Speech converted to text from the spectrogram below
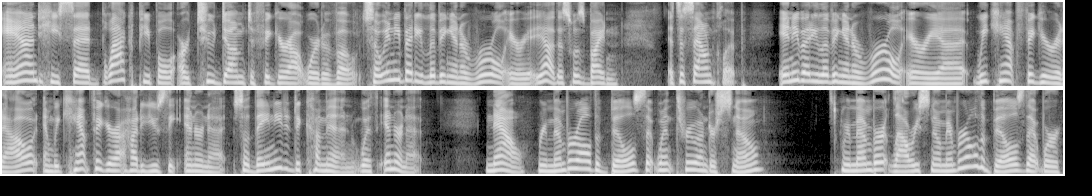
And he said black people are too dumb to figure out where to vote. So anybody living in a rural area, yeah, this was Biden. It's a sound clip. Anybody living in a rural area, we can't figure it out and we can't figure out how to use the internet. So they needed to come in with internet. Now, remember all the bills that went through under Snow? Remember Lowry Snow? Remember all the bills that were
